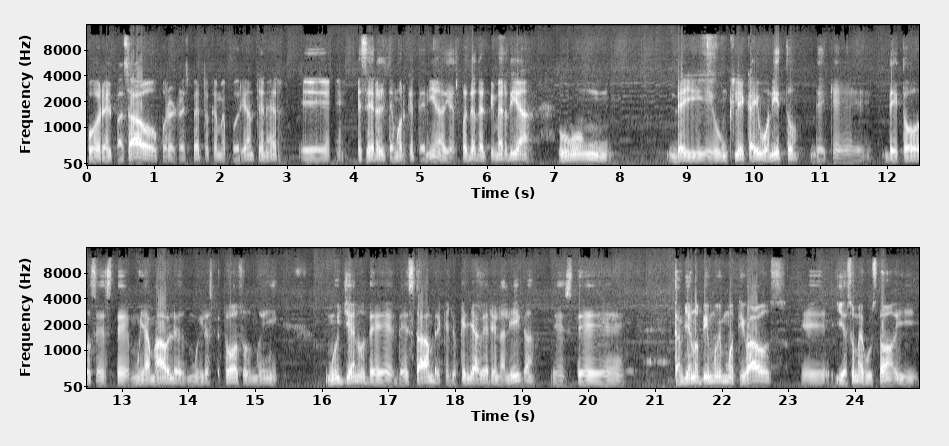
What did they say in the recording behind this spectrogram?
por el pasado, por el respeto que me podrían tener, eh, ese era el temor que tenía y después desde el primer día hubo un, de un clic ahí bonito, de que de todos este, muy amables, muy respetuosos, muy, muy llenos de, esta hambre que yo quería ver en la liga. Este, también los vi muy motivados eh, y eso me gustó y,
